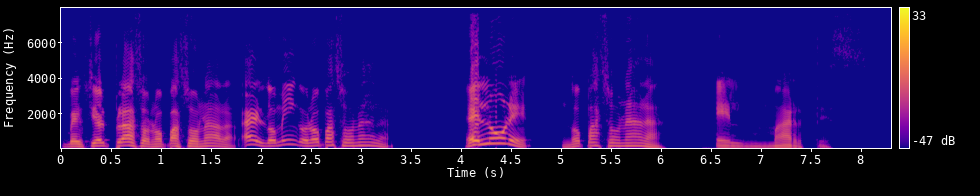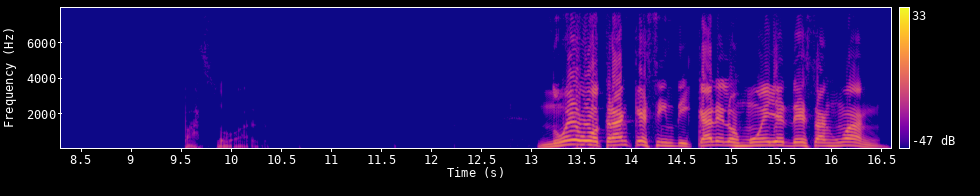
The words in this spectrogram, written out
venció el plazo, no pasó nada. Ah, el domingo no pasó nada. El lunes, no pasó nada. El martes pasó algo. Nuevo tranque sindical en los muelles de San Juan.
